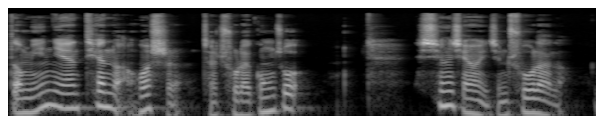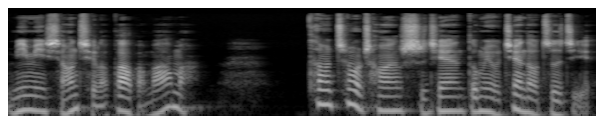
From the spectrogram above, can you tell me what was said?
等明年天暖和时再出来工作。星星已经出来了，咪咪想起了爸爸妈妈，他们这么长时间都没有见到自己，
